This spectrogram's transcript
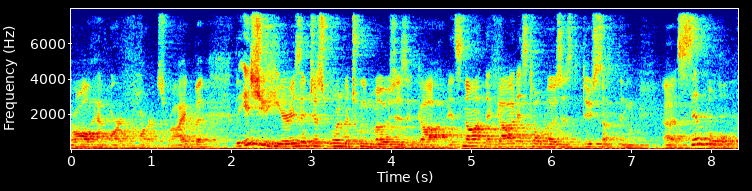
We all have hardened hearts, right? But the issue here isn't just one between Moses and God. It's not that God has told Moses to do something uh, simple,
